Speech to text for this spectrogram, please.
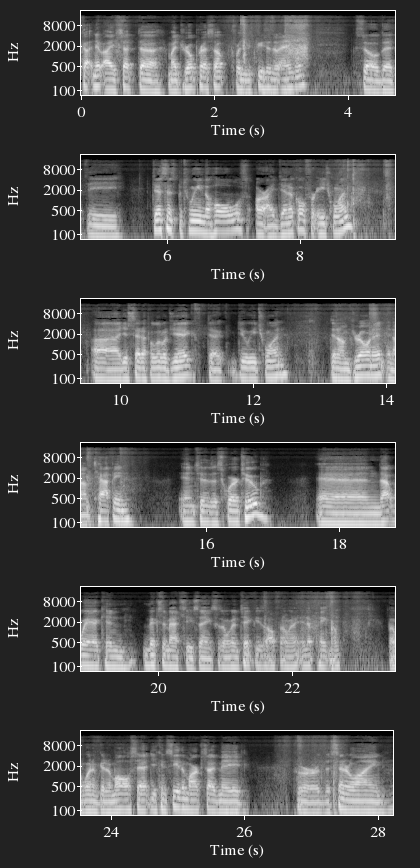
cutting it. I set uh, my drill press up for these pieces of angle so that the distance between the holes are identical for each one. Uh, I just set up a little jig to do each one. Then I'm drilling it and I'm tapping into the square tube. And that way I can mix and match these things because I'm going to take these off and I'm going to end up painting them. But when I'm getting them all set, you can see the marks I've made for the center line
